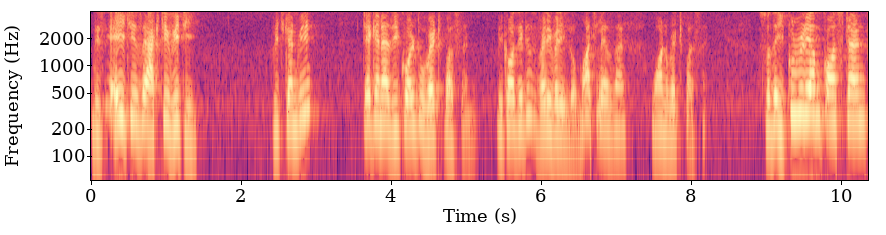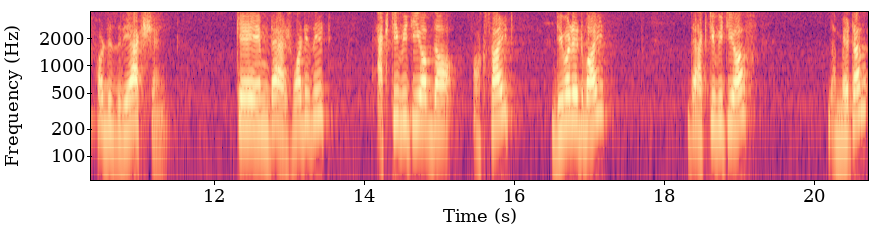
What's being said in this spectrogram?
this H is activity which can be taken as equal to weight percent because it is very very low much less than 1 weight percent. So, the equilibrium constant for this reaction K m dash what is it activity of the oxide divided by the activity of the metal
